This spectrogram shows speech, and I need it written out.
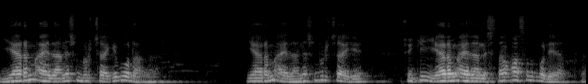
yarim aylanish burchagi bo'ladi. Yarim aylanish burchagi. Chunki yarim aylanishdan hosil bo'lyapti.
